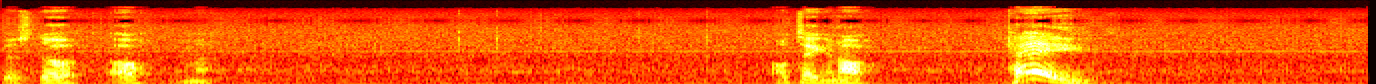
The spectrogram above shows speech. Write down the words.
Good stuff. Oh, man. I'm taking off. Hey!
